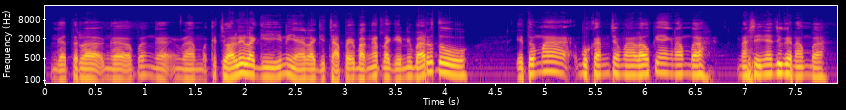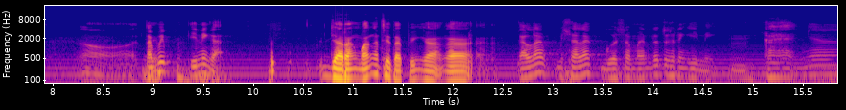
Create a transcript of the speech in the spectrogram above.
Nggak terlalu nggak apa nggak nggak- kecuali lagi ini ya lagi capek banget lagi ini baru tuh. Itu mah bukan cuma lauknya yang nambah, nasinya juga nambah. Oh, tapi ini enggak Jarang banget sih tapi nggak nggak. karena misalnya gue sama Anda tuh sering gini Hmm. kayaknya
